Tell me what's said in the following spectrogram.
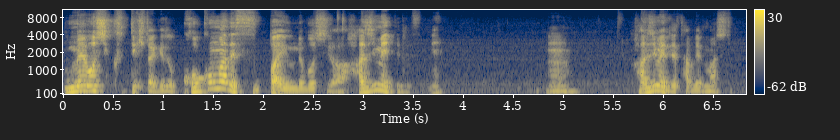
梅干し食ってきたけど、ここまで酸っぱい梅干しは初めてですね。うん。初めて食べました。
